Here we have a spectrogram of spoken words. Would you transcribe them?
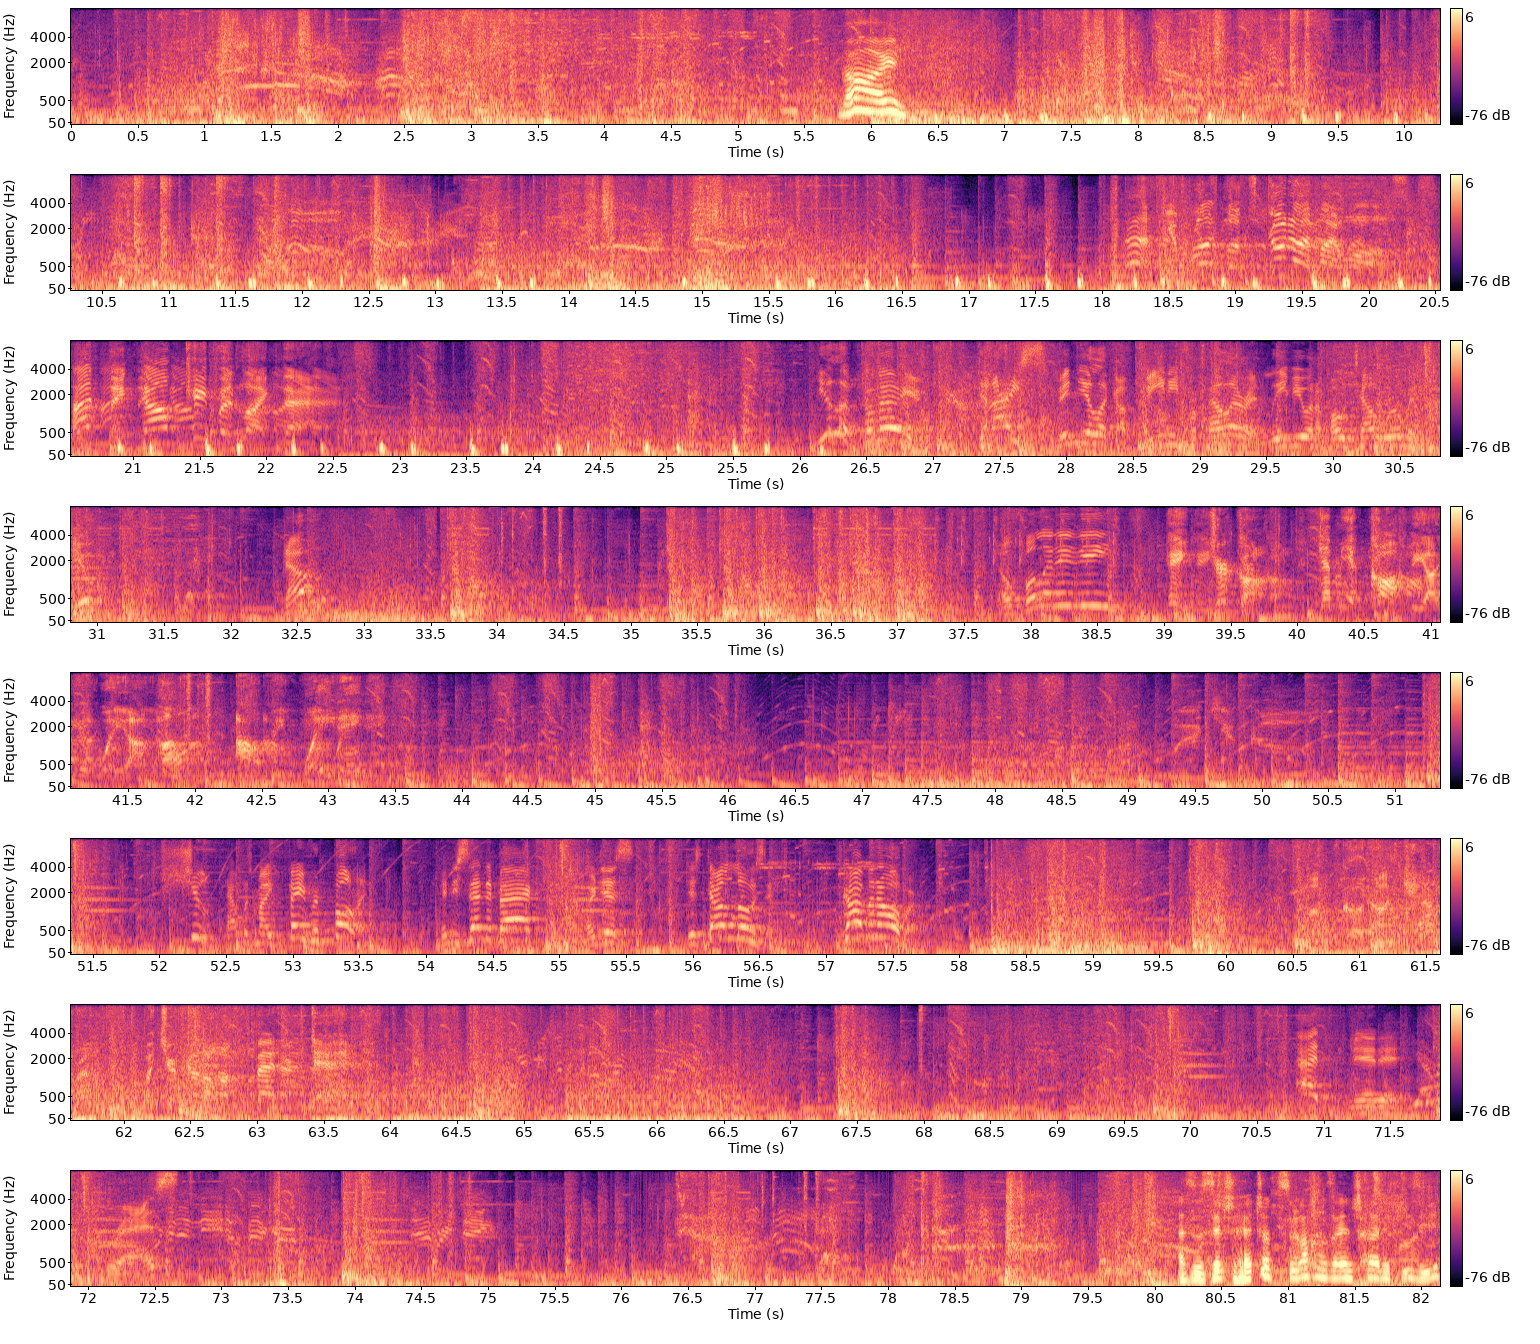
Nein! Jerk off. Get me a coffee on your way up, huh? I'll be waiting. Shoot, that was my favorite bullet. Can you send it back? Or just, just don't lose it. Coming over. You look good on camera, but you're gonna look better dead. Admit it, you're impressed. Also Sitch Headshots zu machen ist eigentlich relativ easy.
